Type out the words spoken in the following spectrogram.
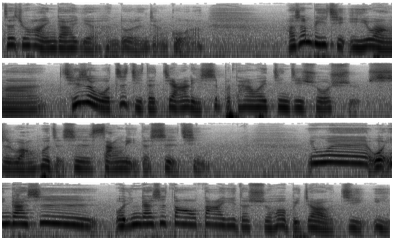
这句话应该也很多人讲过了。好像比起以往啊，其实我自己的家里是不太会禁忌说死死亡或者是丧礼的事情，因为我应该是我应该是到大一的时候比较有记忆。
